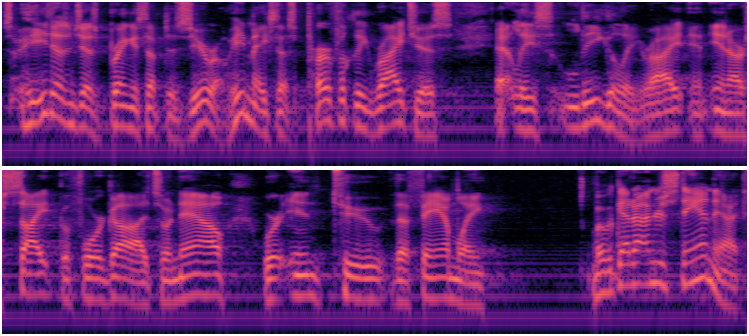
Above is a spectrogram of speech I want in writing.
So he doesn't just bring us up to zero, he makes us perfectly righteous, at least legally, right, in, in our sight before God. So now we're into the family. But we've got to understand that.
